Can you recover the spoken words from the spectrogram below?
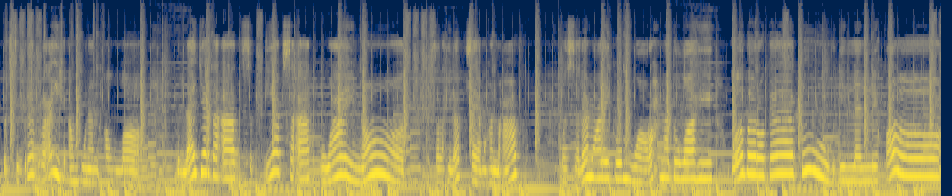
bersegera raih ampunan Allah. Belajar taat setiap saat, why not? Salah hilaf, saya mohon maaf. Wassalamualaikum warahmatullahi wabarakatuh. وبركاته. إلى اللقاء.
